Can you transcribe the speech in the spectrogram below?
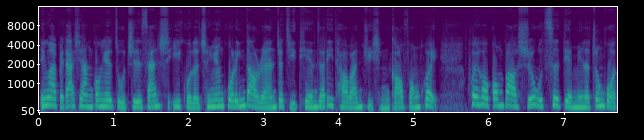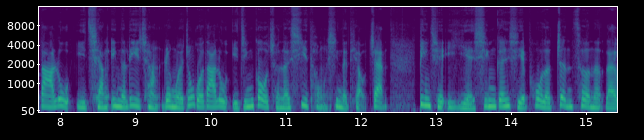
另外，北大西洋公约组织三十一国的成员国领导人这几天在立陶宛举行高峰会，会后公报十五次点名了中国大陆，以强硬的立场认为中国大陆已经构成了系统性的挑战，并且以野心跟胁迫的政策呢来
